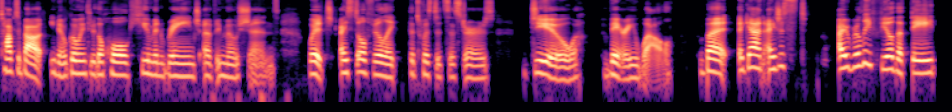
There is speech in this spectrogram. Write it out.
Talked about, you know, going through the whole human range of emotions, which I still feel like the Twisted Sisters do very well. But again, I just I really feel that they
